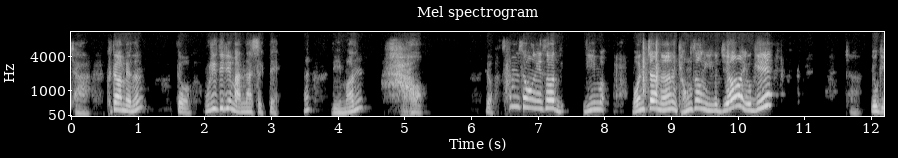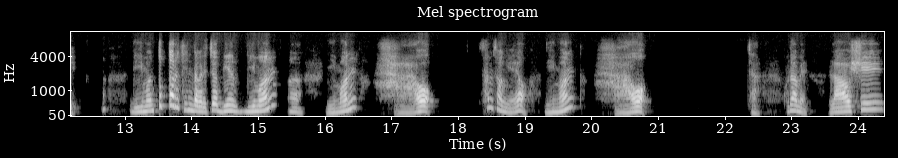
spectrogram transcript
자, 그 다음에는 또 우리들이 만났을 때, 니먼 하오. 삼성에서 니먼, 원자는 경성이, 그죠? 여기. 자, 여기. 니먼 뚝 떨어뜨린다 그랬죠? 니먼, 어, 니먼 하오. 삼성이에요. 니먼 하오. 자, 그 다음에 라오시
